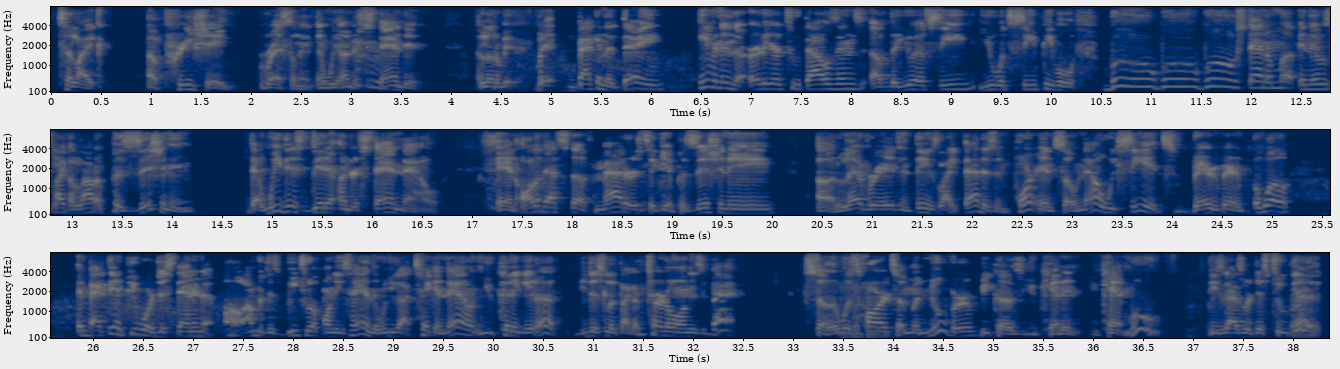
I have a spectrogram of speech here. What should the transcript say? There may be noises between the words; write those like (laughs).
to like appreciate wrestling and we understand it a little bit. But back in the day, even in the earlier 2000s of the UFC, you would see people boo, boo, boo, stand them up. And it was like a lot of positioning that we just didn't understand now. And all of that stuff matters to get positioning, uh, leverage, and things like that is important. So now we see it's very, very well. And back then, people were just standing up. Oh, I'm gonna just beat you up on these hands. And when you got taken down, and you couldn't get up. You just looked like a turtle on his back. So it was (laughs) hard to maneuver because you can't you can't move. These guys were just too good.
